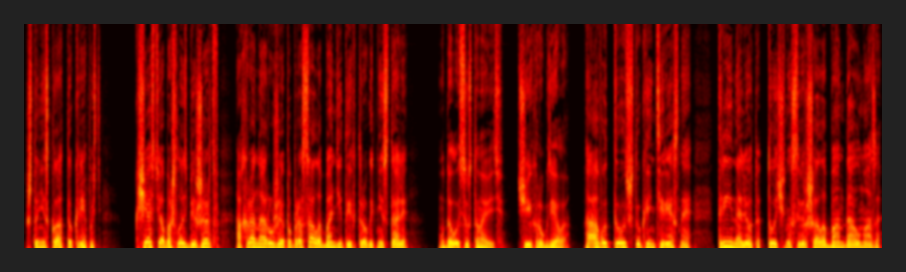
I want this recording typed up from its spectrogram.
что не склад, то крепость. К счастью, обошлось без жертв. Охрана оружия побросала, бандиты их трогать не стали». Удалось установить, чьих рук дело. А вот тут штука интересная. Три налета точно совершала банда Алмаза,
